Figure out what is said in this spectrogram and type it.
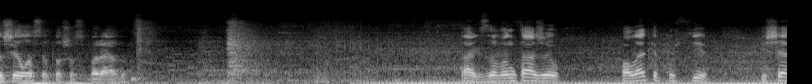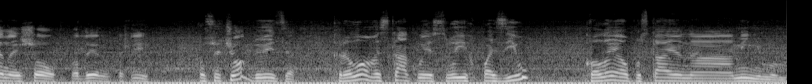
Лишилося то, що спереду. Так, завантажив палети пусті і ще знайшов один такий косячок. Дивіться, крило вискакує з своїх пазів, коли я опускаю на мінімум.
